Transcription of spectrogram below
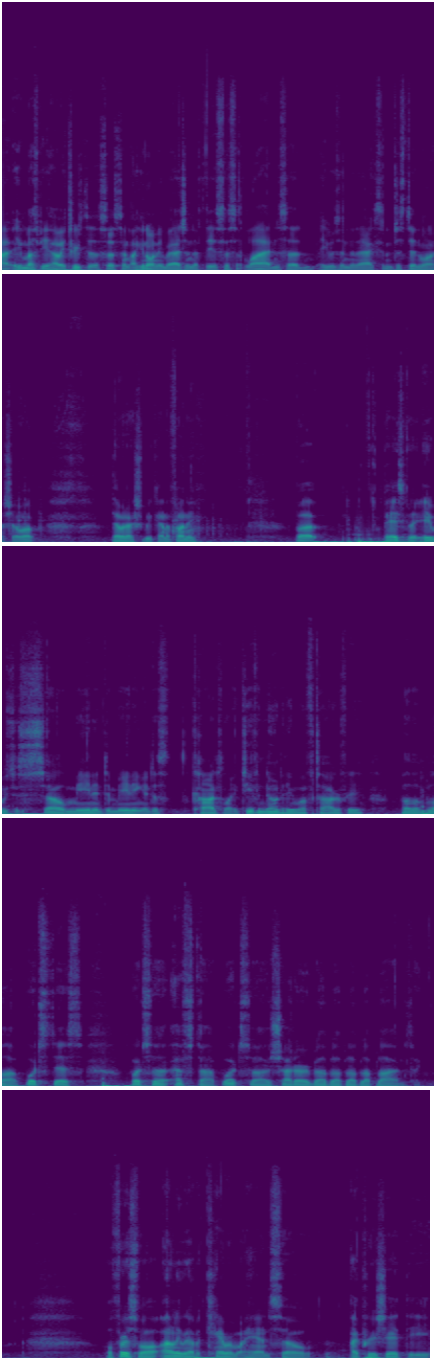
I, he must be how he treats the assistant. I can only imagine if the assistant lied and said he was in an accident, just didn't want to show up. That would actually be kind of funny. But basically, it was just so mean and demeaning and just constantly, do you even know anything about photography? Blah, blah, blah. What's this? what's a f-stop? What's a shutter? Blah, blah, blah, blah, blah. And it's like, well, first of all, I don't even have a camera in my hand, so I appreciate the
